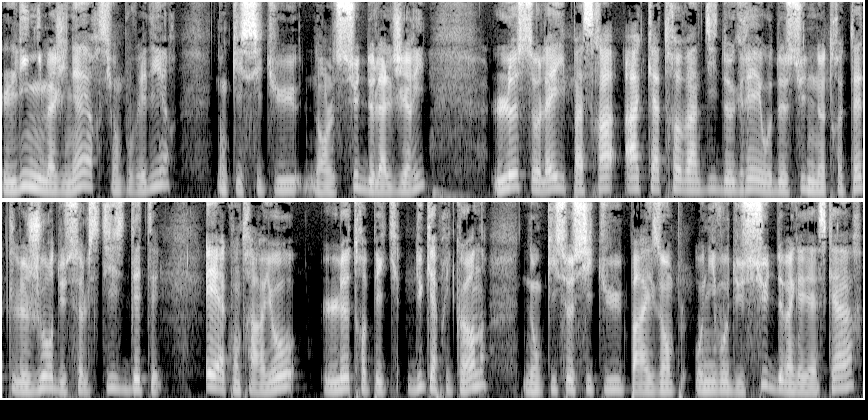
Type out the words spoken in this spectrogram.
ligne imaginaire, si on pouvait dire, donc qui se situe dans le sud de l'Algérie, le soleil passera à 90 degrés au-dessus de notre tête le jour du solstice d'été. Et à contrario, le tropique du Capricorne, donc qui se situe par exemple au niveau du sud de Madagascar,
